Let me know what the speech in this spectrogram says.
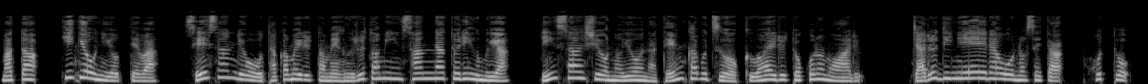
また、企業によっては生産量を高めるためグルタミン酸ナトリウムやリン酸塩のような添加物を加えるところもある。ジャルディニエーラを乗せたホット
